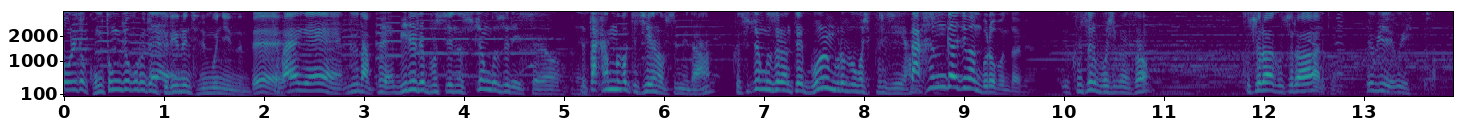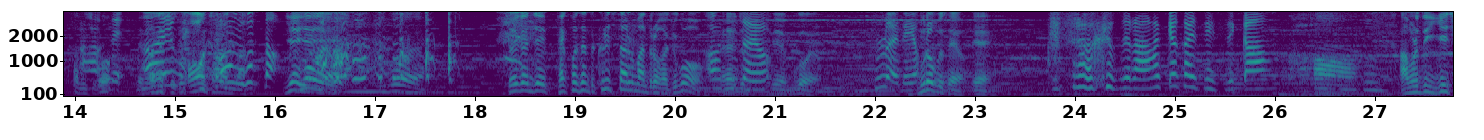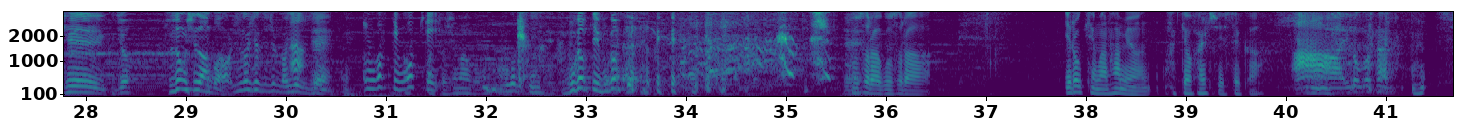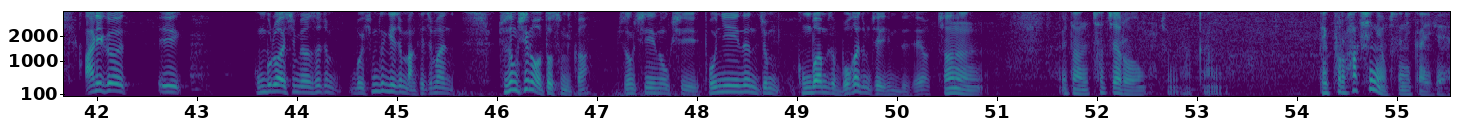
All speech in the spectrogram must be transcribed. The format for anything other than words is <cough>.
오늘 좀 공통적으로 좀 네. 드리는 질문이 있는데 자, 만약에 눈 앞에 미래를 볼 수 있는 수정 구슬이 있어요. 근데 딱 한 번밖에 기회는 없습니다. 그 수정 구슬한테 뭘 물어보고 싶은지 한딱한 번씩. 가지만 물어본다면 이 구슬을 보시면서 구슬아 구슬아 이렇게 여기 여기 자, 받으시고 네. 받으시고 아이고. 어 아 잘한다. 무겁다. 예, 예. 무거워요. 무거워요. 저희가 이제 100% 크리스탈로 만들어가지고 아, 예, 좀, 진짜요? 예, 무거워요. 불러야 돼요? 물어보세요. 예. 구슬아 구슬아 합격할 수 있을까? 아, 아무래도 이게 제일 그죠? 주성 씨도 한번. 어, 주성 씨한테 좀 넘겨주세요. 네. 네. 무겁디 무겁디. 조심하고. 무겁지. 무겁디 무겁디. <laughs> 구슬아 구슬아. 이렇게만 하면 합격할 수 있을까? 아 이거구나. 아니 그 이 공부를 하시면서 좀 뭐 힘든 게 좀 많겠지만 주성 씨는 어떻습니까? 주성 씨는 혹시 본인은 좀 공부하면서 뭐가 좀 제일 힘드세요? 저는 일단 첫째로 좀 약간 100% 확신이 없으니까 이게.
